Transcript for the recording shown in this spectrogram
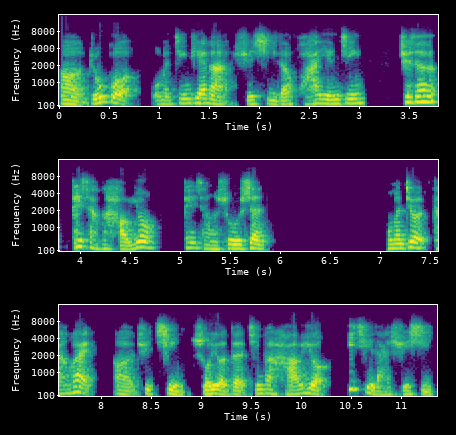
啊。如果我们今天呢、啊，学习的华严经，觉得非常的好用，非常殊胜，我们就赶快啊，去请所有的亲朋好友一起来学习，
